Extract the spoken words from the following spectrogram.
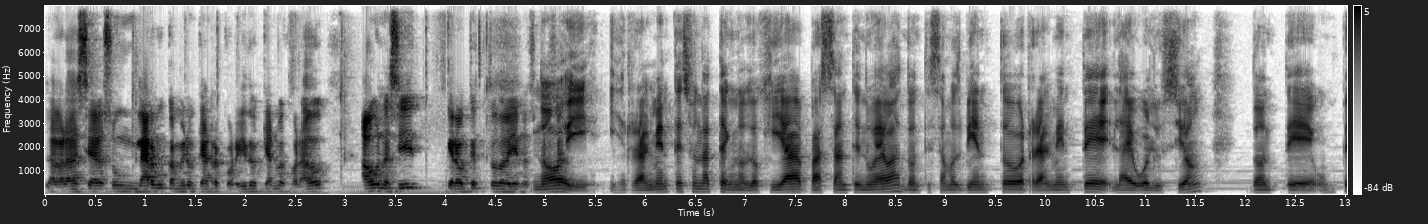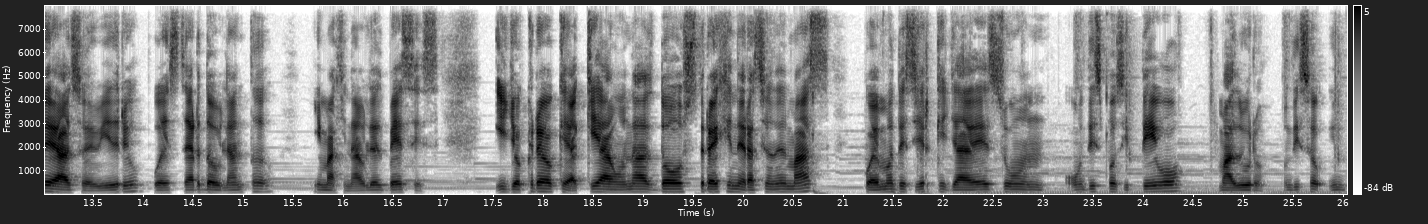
la verdad es un largo camino que han recorrido, que han mejorado. Aún así, creo que todavía no es No, y, y, realmente es una tecnología bastante nueva, donde estamos viendo realmente la evolución, donde un pedazo de vidrio puede estar doblando imaginables veces. Y yo creo que aquí a unas dos, tres generaciones más, podemos decir que ya es un, dispositivo maduro, un,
